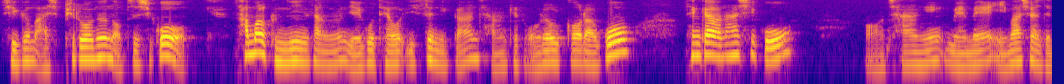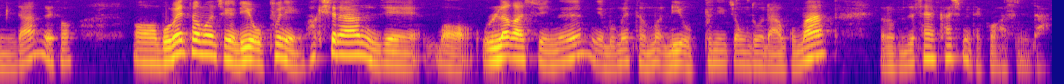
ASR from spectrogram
지금 아실 필요는 없으시고 3월 금리 인상은 예고되어 있으니까 장은 계속 어려울 거라고 생각은 하시고 어, 장행 매매에 임하셔야 됩니다. 그래서 어, 모멘텀은 지금 리오프닝 확실한 이제 뭐 올라갈 수 있는 모멘텀은 리오프닝 정도라고만 여러분들 생각하시면 될 것 같습니다.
